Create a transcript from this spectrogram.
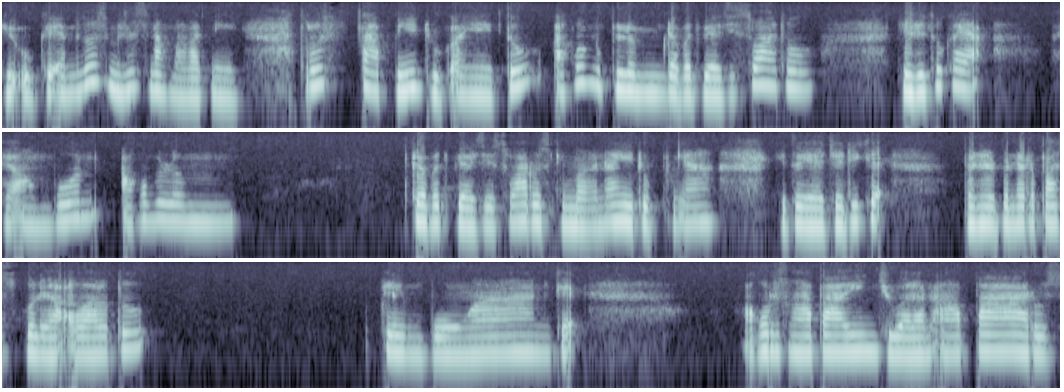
di UGM itu sebenarnya senang banget nih. Terus tapi dukanya itu aku belum dapat beasiswa tuh. Jadi tuh kayak ya ampun aku belum dapat beasiswa harus gimana hidupnya gitu ya. Jadi kayak benar-benar pas kuliah awal tuh kelimpungan kayak aku harus ngapain jualan apa harus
